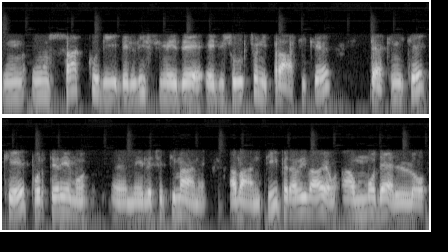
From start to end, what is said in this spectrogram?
un, un sacco di bellissime idee e di soluzioni pratiche, tecniche che porteremo eh, nelle settimane avanti per arrivare a, a un modello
